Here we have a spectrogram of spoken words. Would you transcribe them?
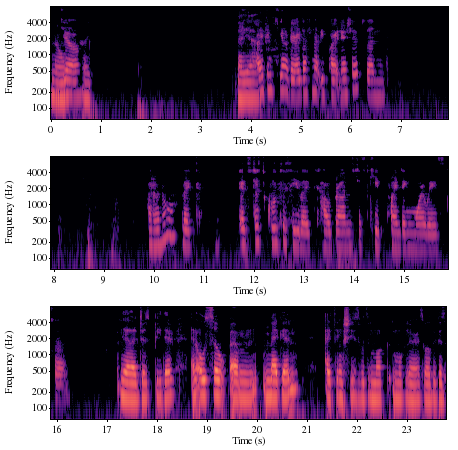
no Yeah. like but yeah I think yeah, there are definitely partnerships and I don't know, like it's just cool to see like how brands just keep finding more ways to Yeah, like just be there. And also, um, Megan, I think she's with Mug- Mugler as well because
